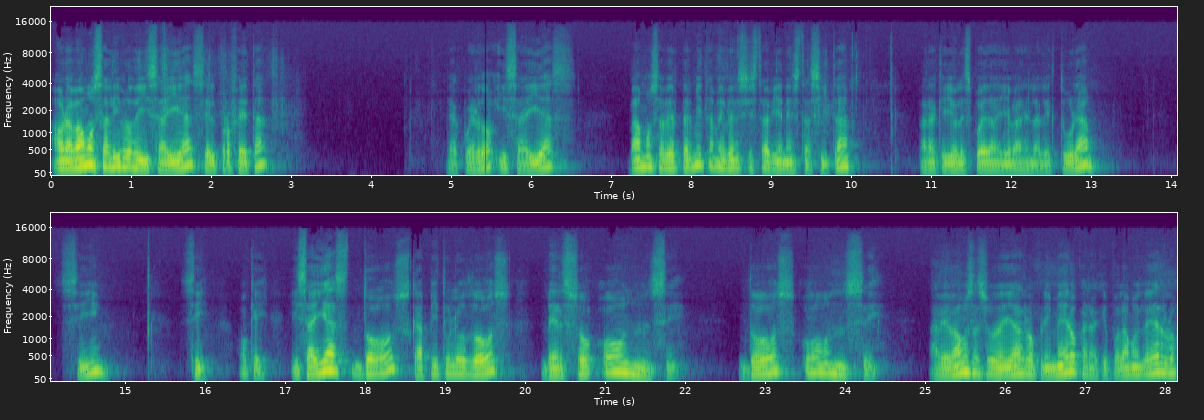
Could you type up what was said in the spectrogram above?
Ahora vamos al libro de Isaías, el profeta. ¿De acuerdo? Isaías. Vamos a ver, permítame ver si está bien esta cita para que yo les pueda llevar en la lectura. Sí, sí, ok. Isaías 2, capítulo 2, verso 11. 2.11. A ver, vamos a subrayarlo primero para que podamos leerlo.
